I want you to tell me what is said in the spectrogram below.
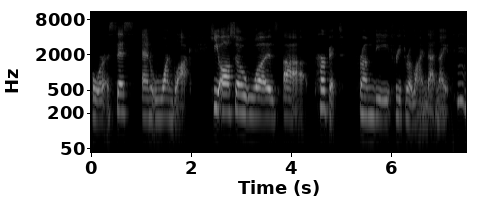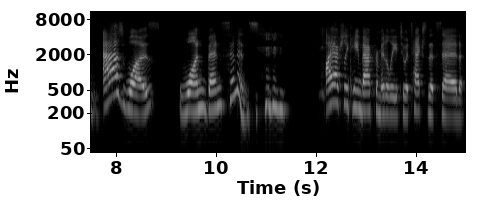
four assists, and one block. He also was uh, perfect from the free throw line that night, Hmm. as was one Ben Simmons. I actually came back from Italy to a text that said,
